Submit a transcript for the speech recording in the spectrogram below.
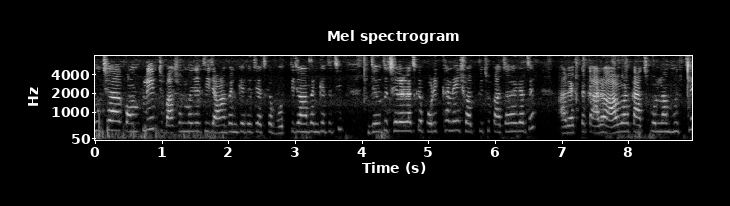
মুছা কমপ্লিট বাসন মেজেছি, জামা প্যান্ট কেটেছি আজকে ভর্তি জামা প্যান্ট কেটেছি যেহেতু ছেলের আজকে পরীক্ষা নেই সব কিছু কাঁচা হয়ে গেছে। আর একটা আর আবার কাজ করলাম হচ্ছে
